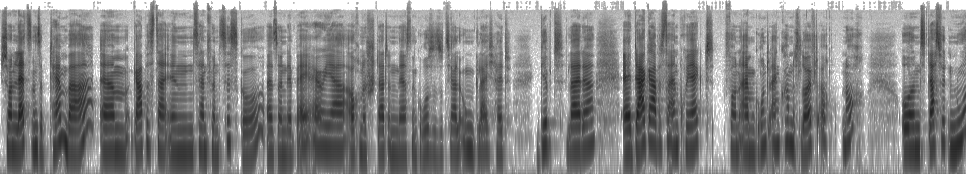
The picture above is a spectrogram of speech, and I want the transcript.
Schon letzten September ähm, gab es da in San Francisco, also in der Bay Area, auch eine Stadt, in der es eine große soziale Ungleichheit gibt, leider. Äh, da gab es da ein Projekt von einem Grundeinkommen, das läuft auch noch. Und das wird nur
